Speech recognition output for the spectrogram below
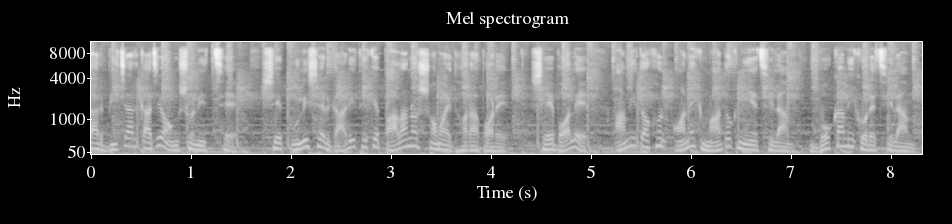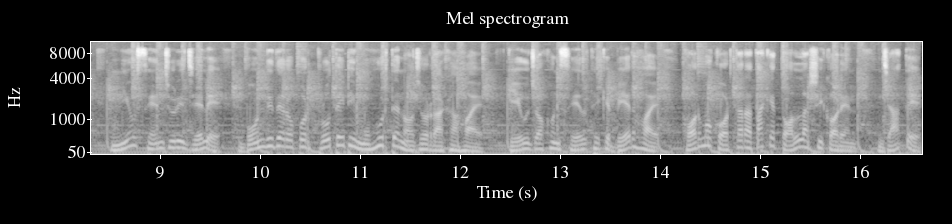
তার বিচার কাজে অংশ নিচ্ছে। সে পুলিশের গাড়ি থেকে পালানোর সময় ধরা পড়ে। সে বলে, আমি তখন অনেক মাদক নিয়েছিলাম, বোকামি করেছিলাম। নিউ সেঞ্চুরি জেলে বন্দীদের ওপর প্রতিটি মুহূর্তে নজর রাখা হয়। কেউ যখন সেল থেকে বের হয়, কর্মকর্তারা তাকে তল্লাশি করেন, যাতে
